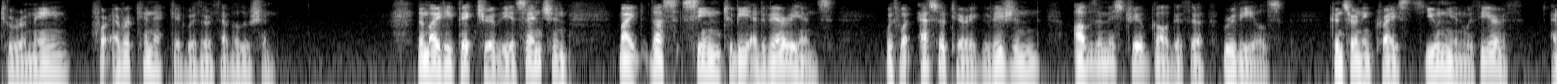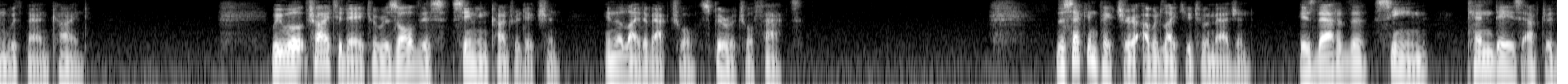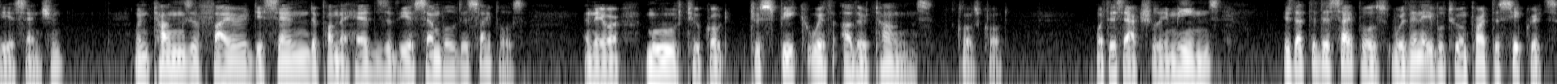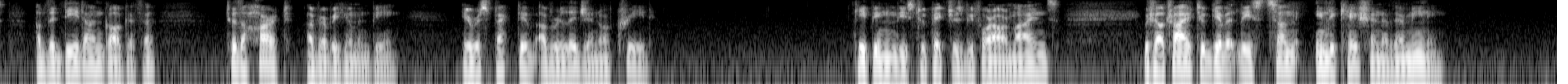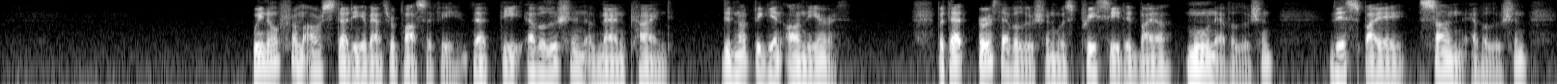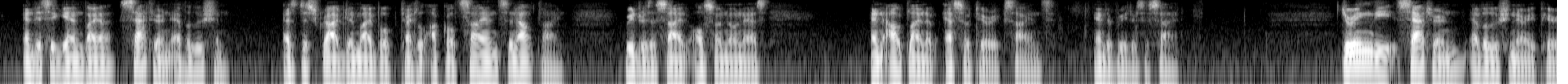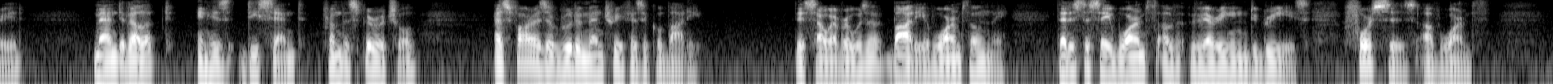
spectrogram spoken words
to remain forever connected with earth evolution. The mighty picture of the ascension might thus seem to be at variance with what esoteric vision of the mystery of Golgotha reveals concerning Christ's union with the earth and with mankind. We will try today to resolve this seeming contradiction in the light of actual spiritual facts. The second picture I would like you to imagine is that of the scene ten days after the Ascension, when tongues of fire descend upon the heads of the assembled disciples, and they are moved to, quote, to speak with other tongues. What this actually means is that the disciples were then able to impart the secrets of the deed on Golgotha to the heart of every human being, irrespective of religion or creed. Keeping these two pictures before our minds, we shall try to give at least some indication of their meaning. We know from our study of anthroposophy that the evolution of mankind did not begin on the Earth, but that Earth evolution was preceded by a moon evolution, this by a sun evolution, and this again by a Saturn evolution, as described in my book titled Occult Science An Outline, Reader's Aside, also known as An Outline of Esoteric Science, End of Reader's Aside. During the Saturn evolutionary period, man developed in his descent from the spiritual as far as a rudimentary physical body. This, however, was a body of warmth only, that is to say, warmth of varying degrees, forces of warmth,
